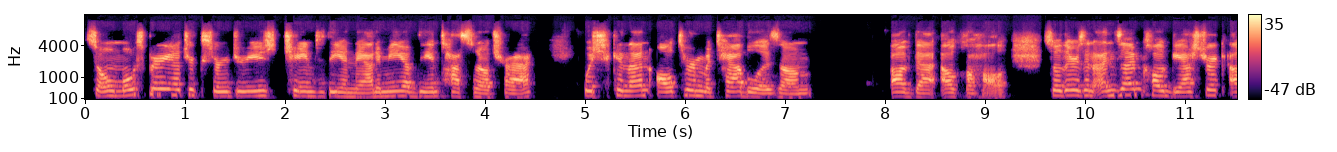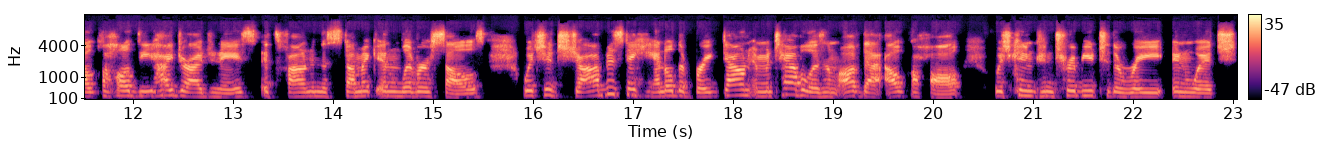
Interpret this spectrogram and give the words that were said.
So, most bariatric surgeries change the anatomy of the intestinal tract, which can then alter metabolism of that alcohol. So there's an enzyme called gastric alcohol dehydrogenase. It's found in the stomach and liver cells, which its job is to handle the breakdown and metabolism of that alcohol, which can contribute to the rate in which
